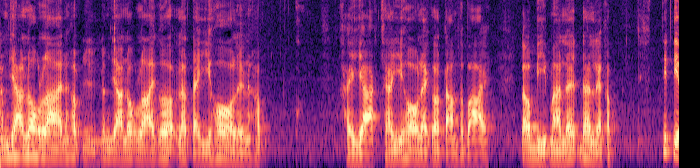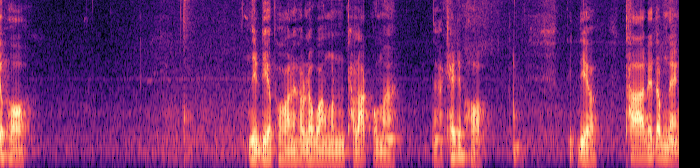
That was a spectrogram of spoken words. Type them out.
น้ำยาลอกลายนะครับ น้ำยาลอกลายก็แล้วแต่ยี่ห้อเลยนะครับ ใครอยากใช้ยี่ห้ออะไรก็ตามสบาย แล้วบีบมาแล้วได้เลยครับ นิดเดียวพอ นิดเดียวพอนะครับ ระวังมันทะลักออกมานะแค่ที่พอ นิดเดียว ทาในตำแหน่ง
